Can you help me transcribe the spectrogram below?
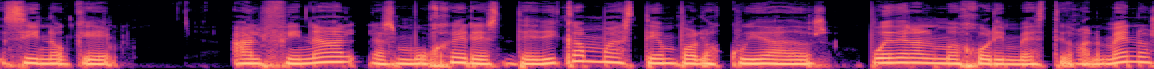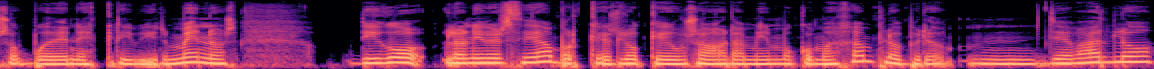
sino que al final las mujeres dedican más tiempo a los cuidados, pueden a lo mejor investigar menos o pueden escribir menos digo la universidad porque es lo que uso ahora mismo como ejemplo, pero mm, llevarlo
